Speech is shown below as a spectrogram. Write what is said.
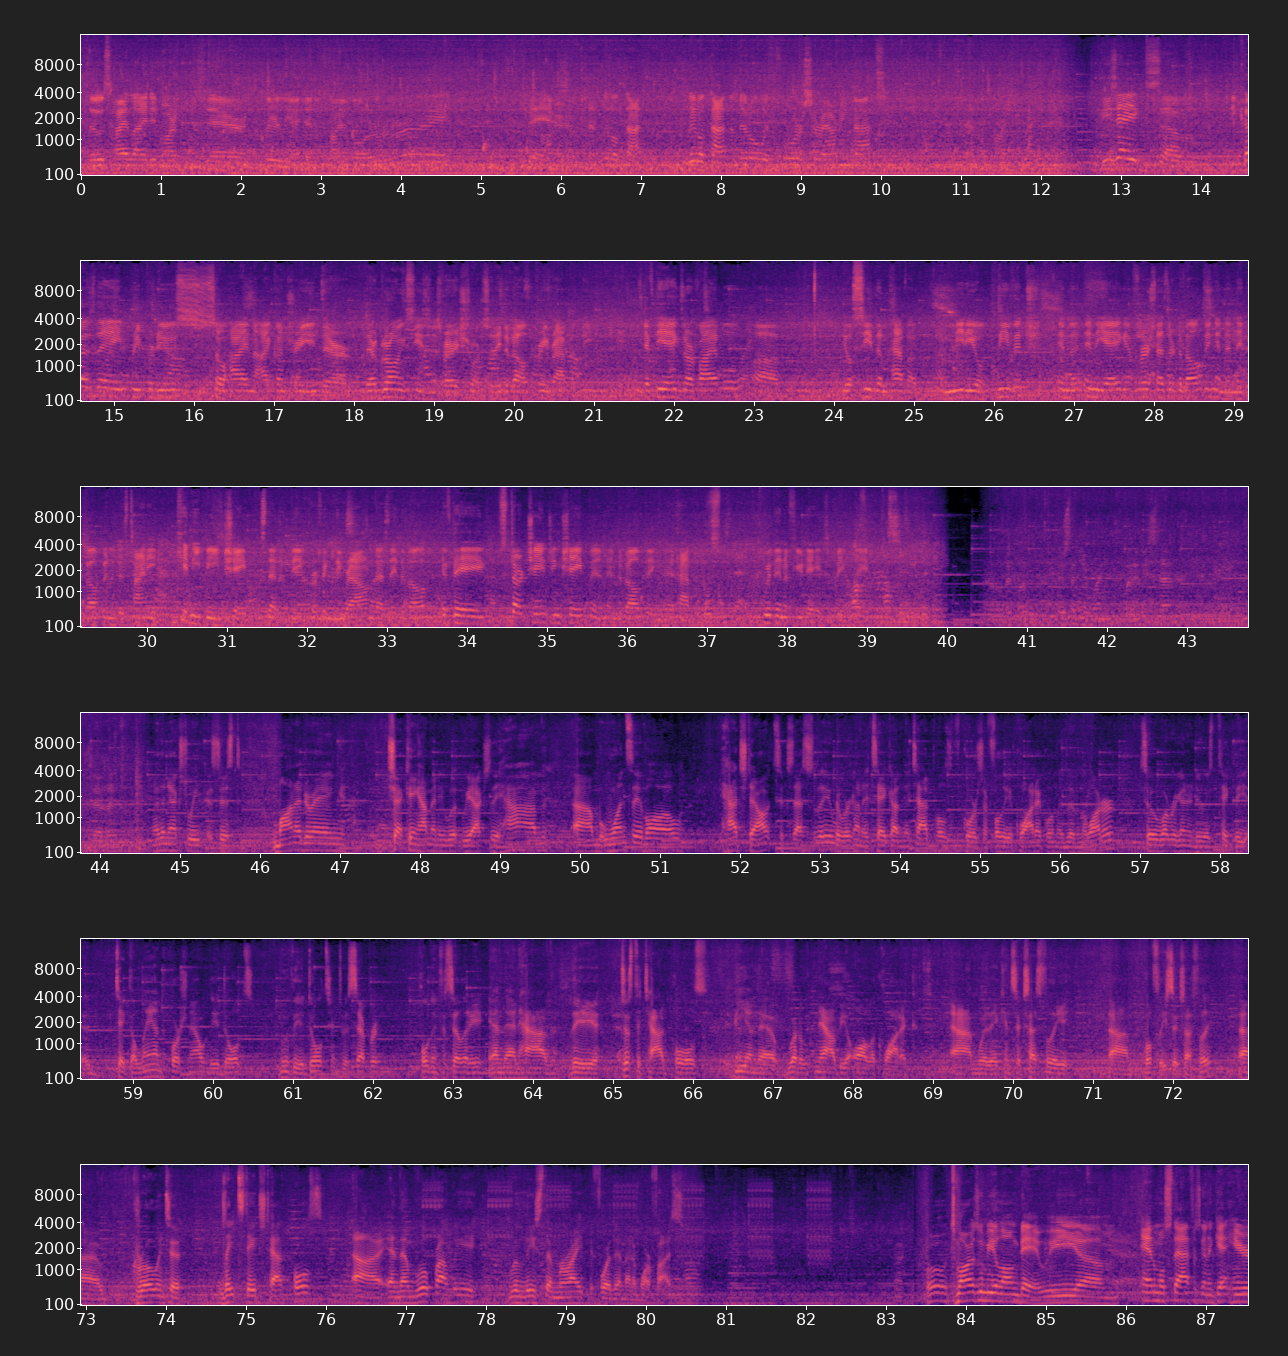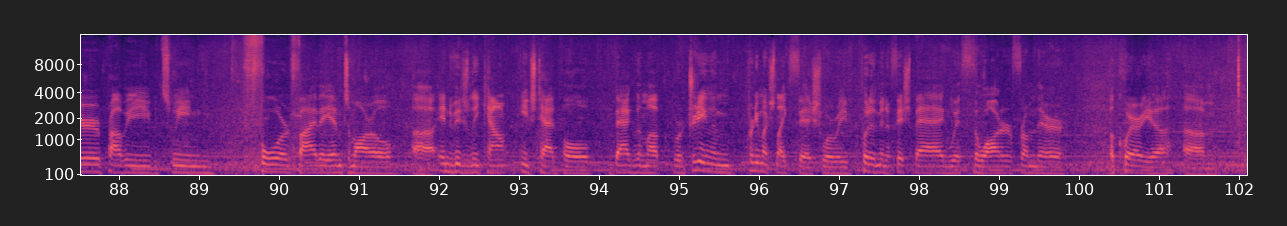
those highlighted markings there clearly identifiable right there. That little dot little dot in the middle with four surrounding dots. These eggs, um, because they reproduce so high in the high country, their their growing season is very short, so they develop pretty rapidly. If the eggs are viable, uh, you'll see them have a, a, medial cleavage in the in the egg at first as they're developing, and then they develop into this tiny kidney bean shape instead of being perfectly round as they develop. If they start changing shape and, and developing, it happens within a few days of being laid. The next week is just monitoring, checking how many we actually have. Um, once they've all hatched out successfully. We're going to take on the tadpoles, of course, are fully aquatic when they live in the water. So what we're going to do is take the uh, take the land portion out with the adults, move the adults into a separate holding facility, and then have the just the tadpoles be in the what will now be all aquatic, um, where they can successfully, um, hopefully successfully, uh, grow into late stage tadpoles, uh, and then we'll probably release them right before they metamorphize. Oh, tomorrow's gonna be a long day. We um, animal staff is gonna get here probably between 4 to 5 a.m. tomorrow. Uh, individually count each tadpole, bag them up. We're treating them pretty much like fish, where we put them in a fish bag with the water from their aquaria, um,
